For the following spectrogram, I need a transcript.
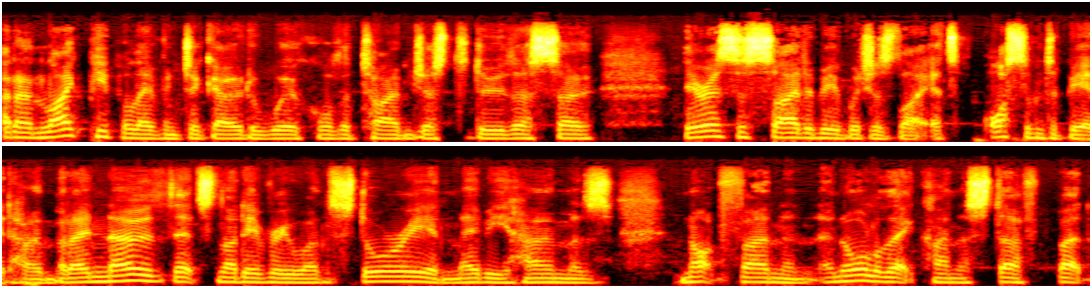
I don't like people having to go to work all the time just to do this. So there is a side of me which is like, it's awesome to be at home, but I know that's not everyone's story, and maybe home is not fun and, and all of that kind of stuff. But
